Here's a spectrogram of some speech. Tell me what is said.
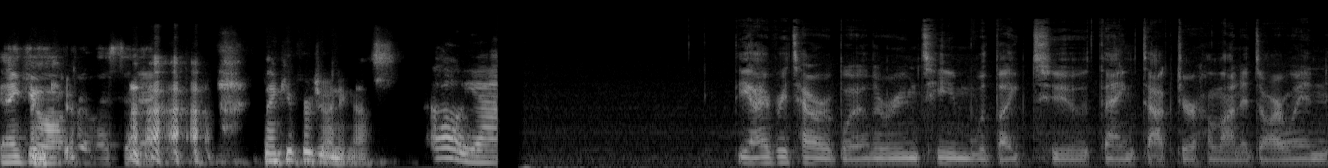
thank you Thank all you. for listening. Thank you for joining us. Oh, yeah. The Ivory Tower Boiler Room team would like to thank Dr. Helana Darwin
